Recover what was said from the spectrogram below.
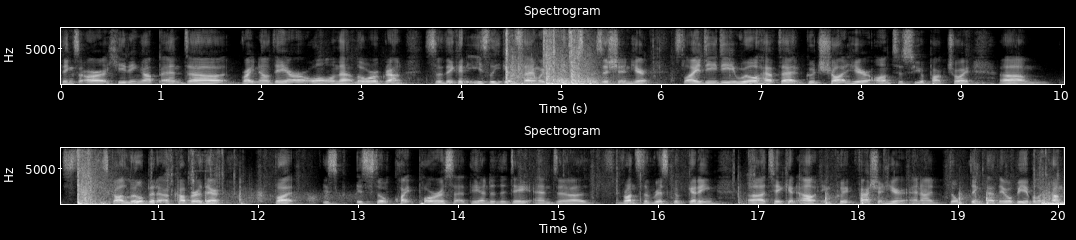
things are heating up and uh, right now they are all on that lower ground. So they can easily get sandwiched in this position here. Sly DD will have that good shot here onto Suya Pak Choi. Um, he's got a little bit of cover there, but it's, it's still quite porous at the end of the day and uh, runs the risk of getting uh, taken out in quick fashion here. And I don't think that they will be able to come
